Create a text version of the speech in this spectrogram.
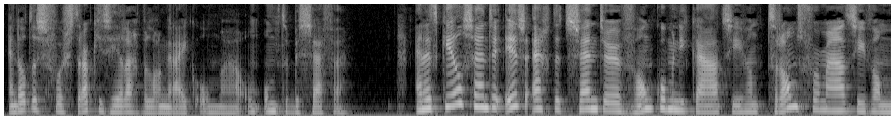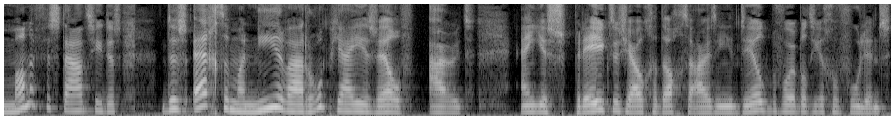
En dat is voor strakjes heel erg belangrijk om, uh, om, om te beseffen. En het keelcenter is echt het center van communicatie, van transformatie, van manifestatie. Dus, dus echt de manier waarop jij jezelf uit. En je spreekt dus jouw gedachten uit en je deelt bijvoorbeeld je gevoelens.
